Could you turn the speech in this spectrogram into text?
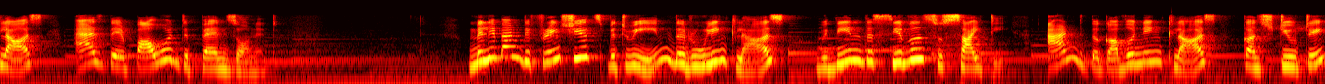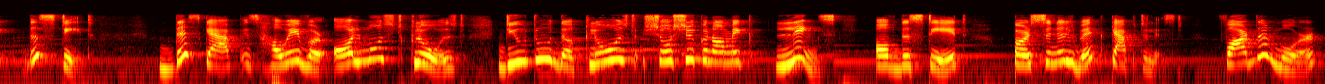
class as their power depends on it. Miliband differentiates between the ruling class within the civil society and the governing class constituting the state. This gap is, however, almost closed due to the closed socio-economic links of the state personal with capitalist. Furthermore,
